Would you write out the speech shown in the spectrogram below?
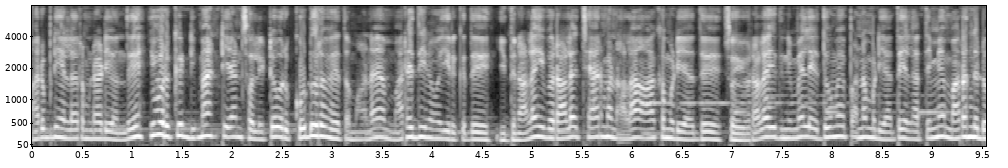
மறுபடியும் எல்லாரும் முன்னாடி வந்து இவருக்கு டிமாண்டியான்னு சொல்லிட்டு ஒரு கொடூர விதமான மறதி நோய் இருக்குது. இதனால இவரால் சேர்மனால ஆக முடியாது. ஸோ இவரால் இது இனிமேல் எதுவுமே பண்ண முடியாது. எல்லாத்தையுமே மறந்துடுவாரு.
